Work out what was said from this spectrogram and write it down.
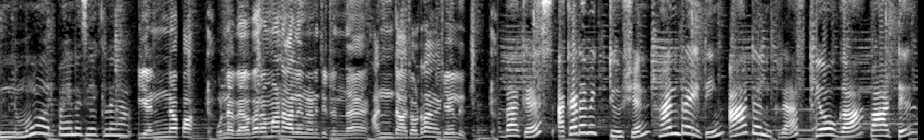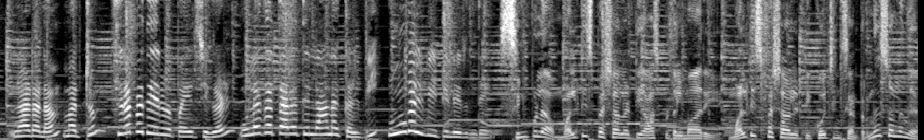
இன்னமும் ஒரு பையனை சேர்க்கலையா? என்னப்பா உன்னை விவரமான ஆளு நினைச்சிட்டு இருந்தேன். அந்த சொல்றாங்க கேளு. Abacus academic tuition hand writing art and craft yoga பாட்டு நடனம் மற்றும் சிறப்பு தேர்வு பயிற்சிகள் உலக தரத்திலான கல்வி உங்கள் வீட்டிலிருந்தே. சிம்பிளா மல்டி ஸ்பெஷாலிட்டி ஹாஸ்பிட்டல் மாதிரி மல்டி ஸ்பெஷாலிட்டி கோச்சிங் சென்டர்னு சொல்லுங்க.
